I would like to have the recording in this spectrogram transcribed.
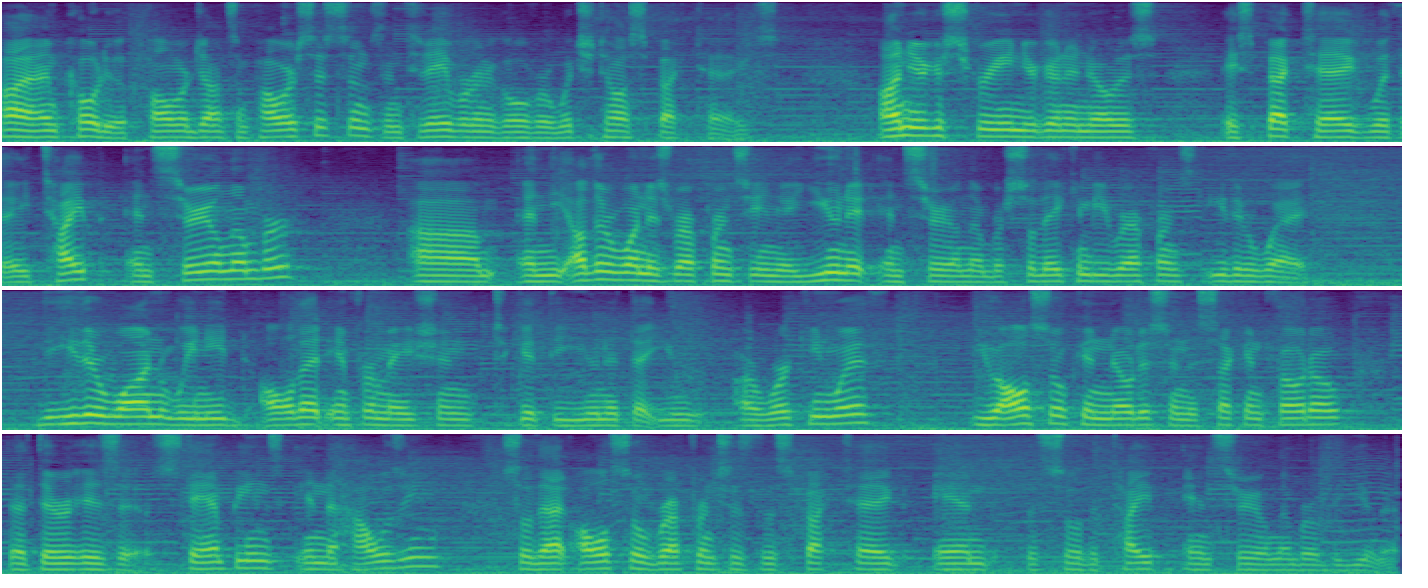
Hi, I'm Cody with Palmer Johnson Power Systems and today we're going to go over Wichita spec tags. On your screen you're going to notice a spec tag with a type and serial number um, and the other one is referencing a unit and serial number so they can be referenced either way. The either one we need all that information to get the unit that you are working with. You also can notice in the second photo that there is stampings in the housing so that also references the spec tag and the, so the type and serial number of the unit.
